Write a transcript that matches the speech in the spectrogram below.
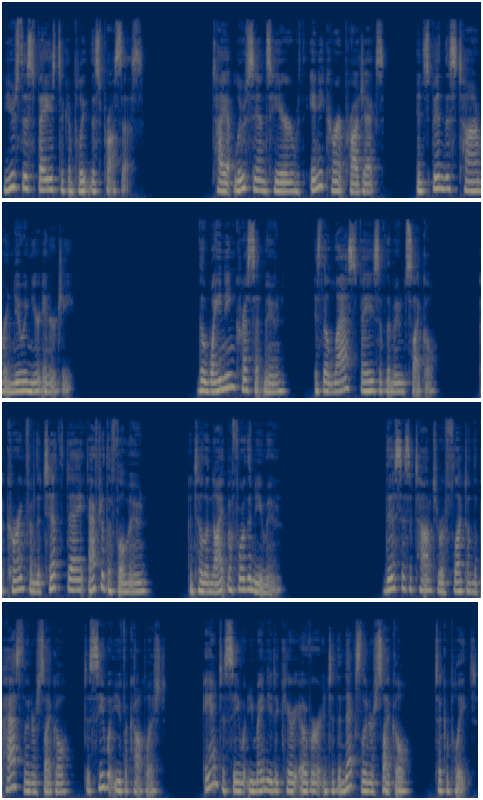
use this phase to complete this process. Tie up loose ends here with any current projects and spend this time renewing your energy. The waning crescent moon is the last phase of the moon cycle, occurring from the 10th day after the full moon until the night before the new moon. This is a time to reflect on the past lunar cycle to see what you've accomplished and to see what you may need to carry over into the next lunar cycle to complete.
